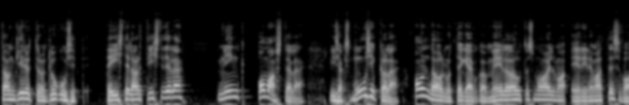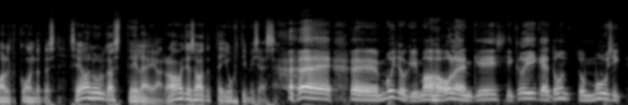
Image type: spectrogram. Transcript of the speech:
ta on kirjutanud lugusid teistele artistidele ning omastele. lisaks muusikale on ta olnud tegev ka meelelahutusmaailma erinevates valdkondades, sealhulgas tele- ja raadiosaadete juhtimises. muidugi, ma olengi Eesti kõige tuntum muusik.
